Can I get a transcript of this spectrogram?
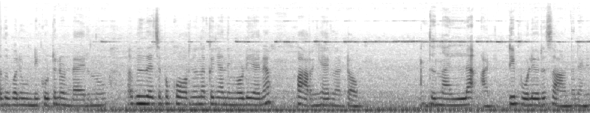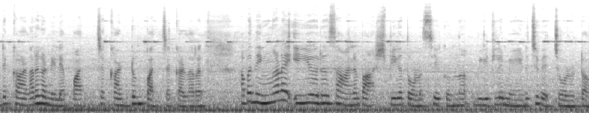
അതുപോലെ ഉണ്ണിക്കുട്ടനുണ്ടായിരുന്നു. അപ്പോൾ ഇത് തേച്ചപ്പോൾ കുറഞ്ഞു എന്നൊക്കെ ഞാൻ നിങ്ങളോട് ഞാൻ പറഞ്ഞായിരുന്നു കേട്ടോ. ഇത് നല്ല അടിപൊളി ഒരു സാധനമാണ്. ഇതിന്റെ കളർ കണ്ടില്ലേ? പച്ച കടും പച്ച കളർ അപ്പോൾ നിങ്ങളെ ഈ ഒരു സാധനം ബാഷ്പിക തുളസിയൊക്കെ ഒന്ന് വീട്ടിൽ മേടിച്ച് വെച്ചോളൂ കേട്ടോ.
